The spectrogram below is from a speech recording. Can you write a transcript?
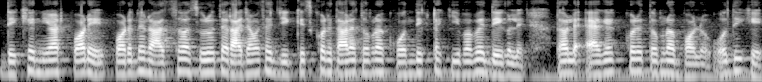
দেখে নেওয়ার পরে পরের দিন রাজসভা শুরুতে রাজামশাই জিজ্ঞেস করে, তাহলে তোমরা কোন দিকটা কীভাবে দেখলে? তাহলে এক এক করে তোমরা বলো। ওদিকে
